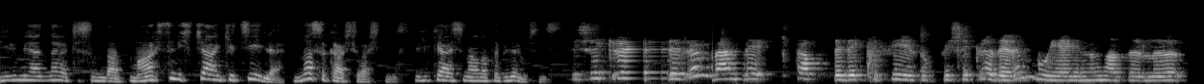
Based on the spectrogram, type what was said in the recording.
bilmeyenler açısından Marx'ın işçi anketiyle nasıl karşılaştınız? Bir hikayesini anlatabilir misiniz? Teşekkür ederim. Ben de kitap dedektifi çok teşekkür ederim bu yayının hazırlığı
